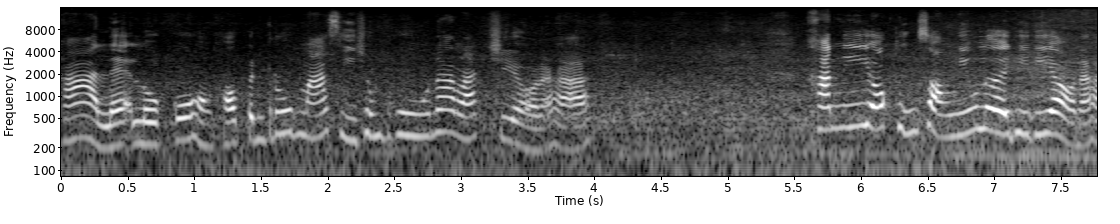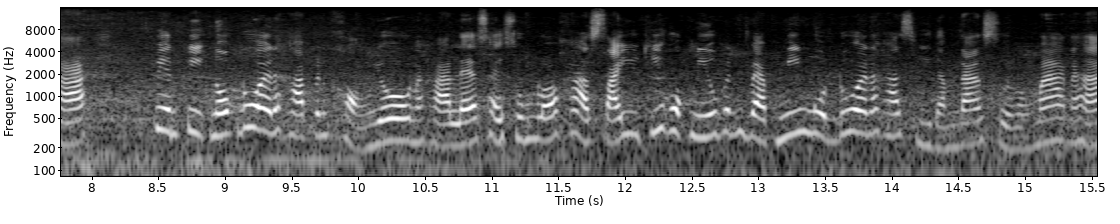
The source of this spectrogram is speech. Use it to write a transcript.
ค่ะ และโลโก้ของเขาเป็นรูปม้าสีชมพูน่ารักเชียวนะคะคันนี้ยกถึง 2 นิ้วเลยทีเดียวนะคะ เปลี่ยนปีกนกด้วยนะคะ เป็นของโยกนะคะ และใส่ซุ้มล้อค่ะไซส์อยู่ที่ 6 นิ้วเป็นแบบมีหมุดด้วยนะคะ สีดำด้านสวยมากๆนะคะ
